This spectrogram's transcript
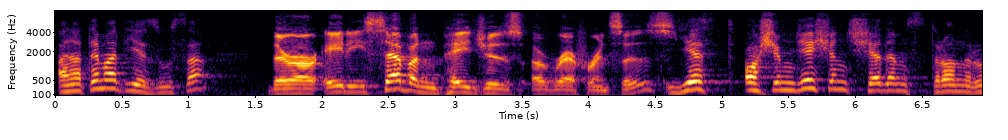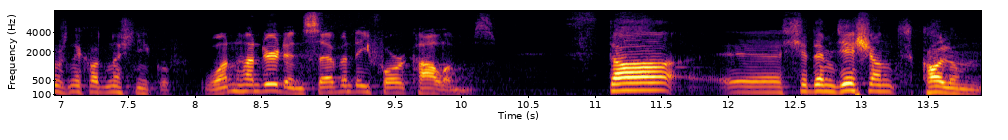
A na temat Jezusa there are 87 pages of references, jest 87 stron różnych odnośników. 174 columns. 170 kolumn.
